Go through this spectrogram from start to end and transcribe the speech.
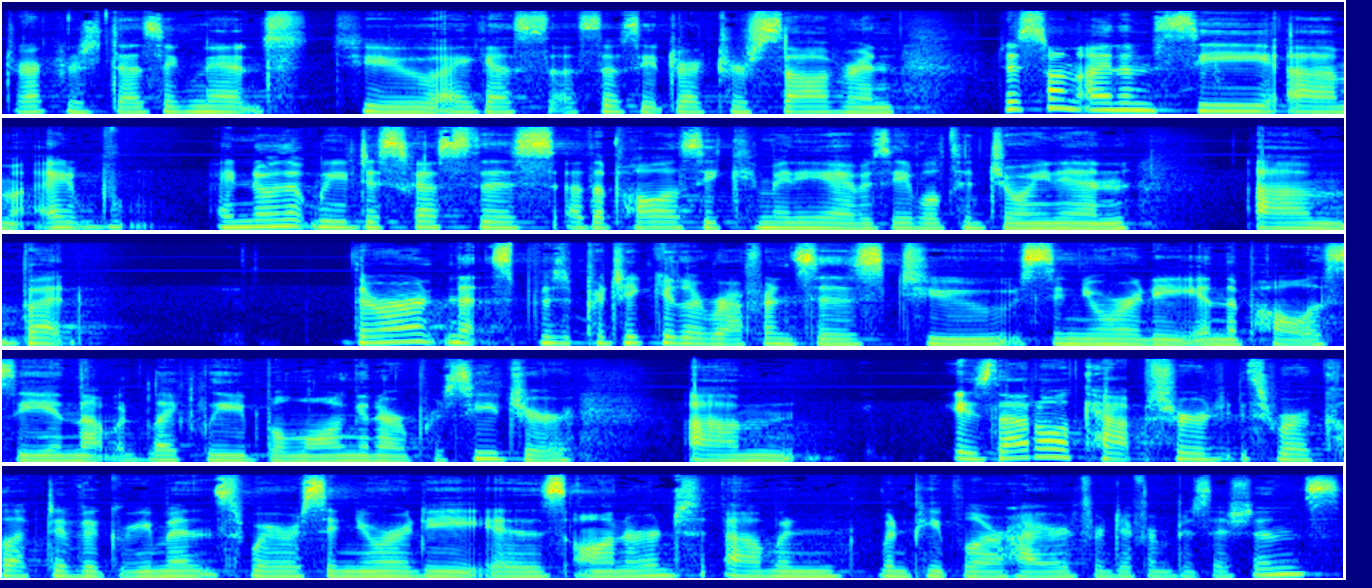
director's designate to, I guess, Associate Director Sovran. Just on item C, um, I, I know that we discussed this at the policy committee. I was able to join in, um, but there aren't particular references to seniority in the policy, and that would likely belong in our procedure. Um, is that all captured through our collective agreements where seniority is honored uh, when, when people are hired for different positions?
